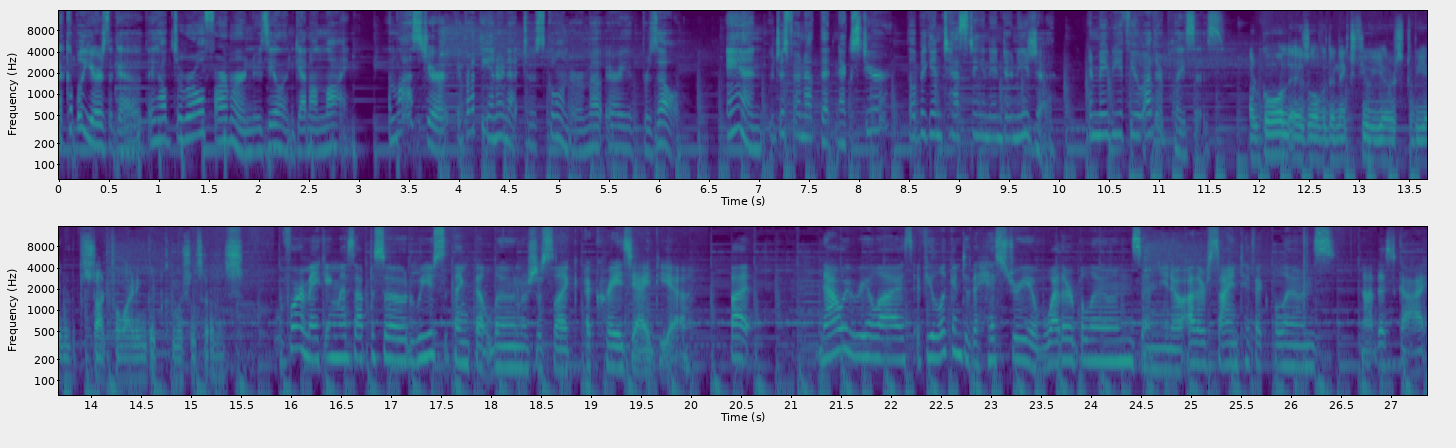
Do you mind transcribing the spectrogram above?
A couple years ago, they helped a rural farmer in New Zealand get online. And last year, they brought the internet to a school in a remote area of Brazil. And we just found out that next year, they'll begin testing in Indonesia and maybe a few other places. Our goal is over the next few years to be able to start providing good commercial service. Before making this episode, we used to think that Loon was just like a crazy idea. But now we realize if you look into the history of weather balloons and, you know, other scientific balloons, not this guy,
